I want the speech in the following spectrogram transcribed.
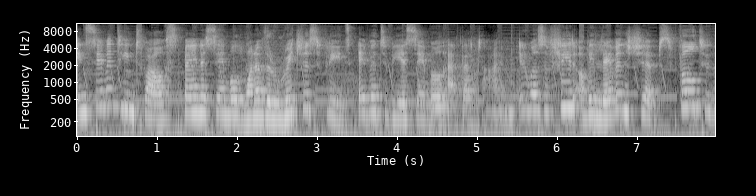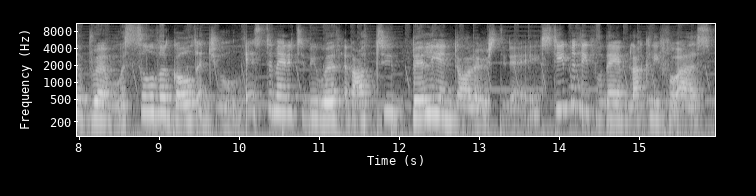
In 1712, Spain assembled one of the richest fleets ever to be assembled at that time. It was a fleet of 11 ships filled to the brim with silver, gold, and jewels, estimated to be worth about $2 billion today. Stupidly for them, luckily for us,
